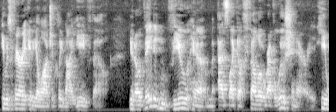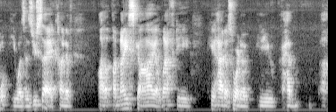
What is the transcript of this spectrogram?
he was very ideologically naive, though. You know, they didn't view him as like a fellow revolutionary. He he was, as you say, kind of a, a nice guy, a lefty. He had a sort of he had uh,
